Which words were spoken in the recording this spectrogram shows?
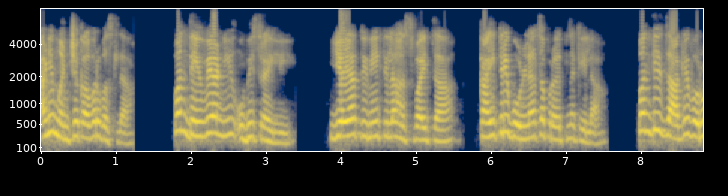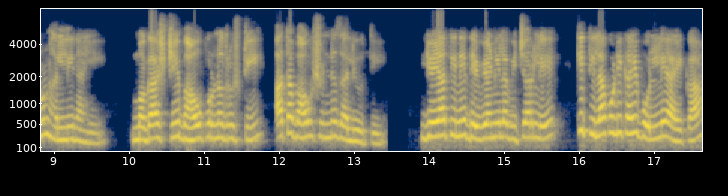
आणि मंचकावर बसला. पण देवयानी उभीच राहिली. ययातीने तिला हसवायचा काहीतरी बोलण्याचा प्रयत्न केला. पण ती जागेवरून हल्ली नाही. मगाशची भावपूर्ण दृष्टी आता भावशून्य झाली होती. ययातीने देवयानीला विचारले की तिला कोणी काही बोलले आहे का?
